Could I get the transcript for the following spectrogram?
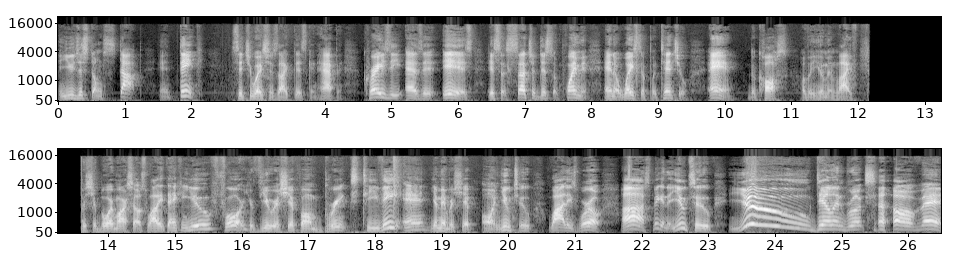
and you just don't stop and think situations like this can happen. Crazy as it is, it's a, such a disappointment and a waste of potential and the cost of a human life. It's your boy Marcellus Wiley thanking you for your viewership on Brinks TV and your membership on YouTube, Wiley's World. Ah, speaking of YouTube, you, Dillon Brooks. Oh, man.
